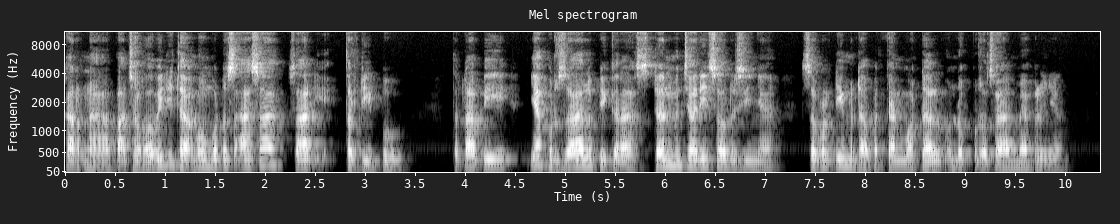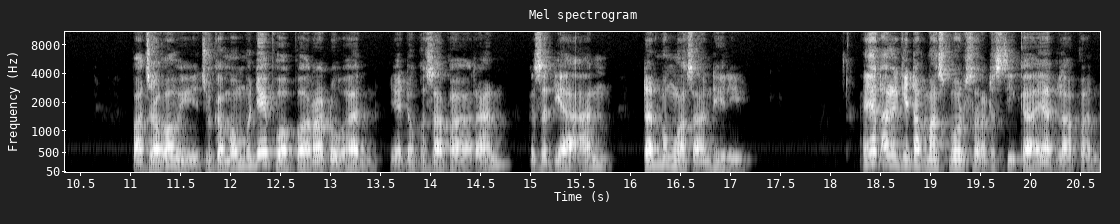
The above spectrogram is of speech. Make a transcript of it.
Karena Pak Jokowi tidak memutus asa saat tertipu, tetapi ia berusaha lebih keras dan mencari solusinya seperti mendapatkan modal untuk perusahaan mebelnya. Pak Jokowi juga mempunyai buah-buah Tuhan, yaitu kesabaran, kesetiaan, dan penguasaan diri. Ayat Alkitab Mazmur 103 ayat 8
